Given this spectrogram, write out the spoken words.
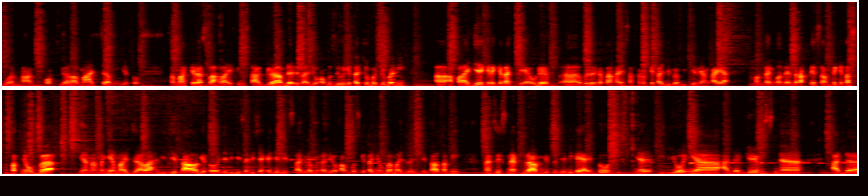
buat transport segala macam gitu. Sama akhirnya setelah live Instagram dari Radio Kampus juga kita coba-coba nih uh, apalagi ya kira-kira? Ya udah uh, bener kata kayak Safir kita juga bikin yang kayak konten-konten interaktif. Sampai kita sempat nyoba yang namanya majalah majalah digital gitu. Jadi bisa dicek aja di Instagram Radio Kampus kita nyoba majalah digital tapi versi Snapgram gitu. Jadi kayak itu isinya videonya, ada gamesnya, ada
